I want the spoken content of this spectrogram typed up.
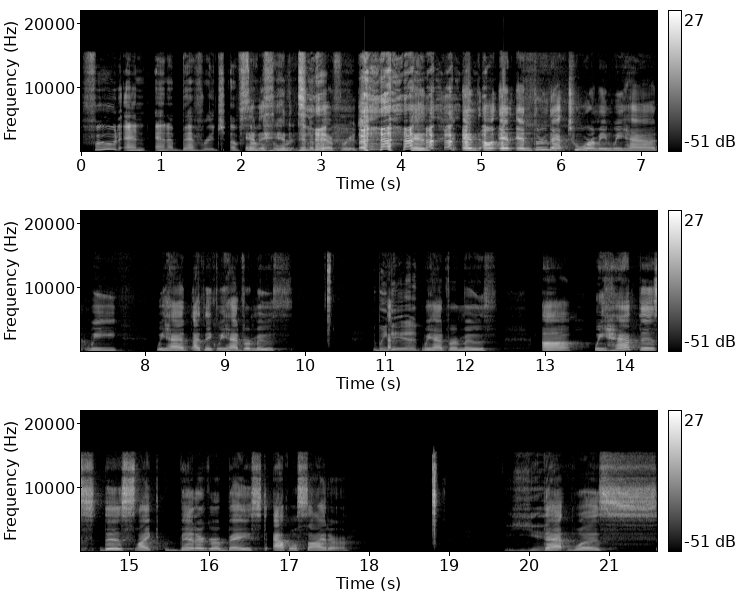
food and and a beverage of some and, sort. and, and a beverage and and, uh, and and through that tour I mean we had we we had I think we had vermouth we did. we had vermouth uh we had this this like vinegar based apple cider Yeah. that was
